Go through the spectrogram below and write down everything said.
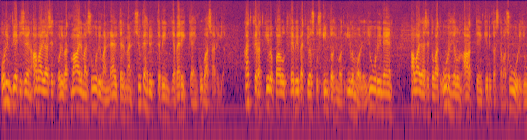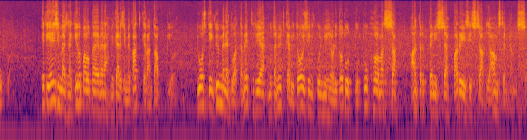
Olympiakisojen avajaiset olivat maailman suurimman näytelmän sykähdyttävin ja värikkäin kuvasarja. Katkerat kilpailut repivät joskus intohimot ilmoille juurineen, avajaiset ovat urheilun aatteen kirkastava suuri juhla. Heti ensimmäisenä kilpailupäivänä me kärsimme katkeran tappion. Juostiin 10 000 metriä, mutta nyt kävi toisin kuin mihin oli totuttu Tukholmassa, Antwerpenissä, Pariisissa ja Amsterdamissa.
